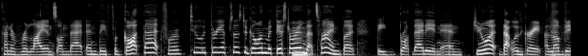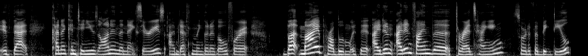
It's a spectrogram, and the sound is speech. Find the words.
kind of reliance on that. And they forgot that for two or three episodes to go on with their story and mm. that's fine but they brought that in and do you know what? That was great. I loved it. If that kind of continues on in the next series i'm definitely going to go for it. But my problem with it i didn't i didn't find the threads hanging sort of a big deal.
